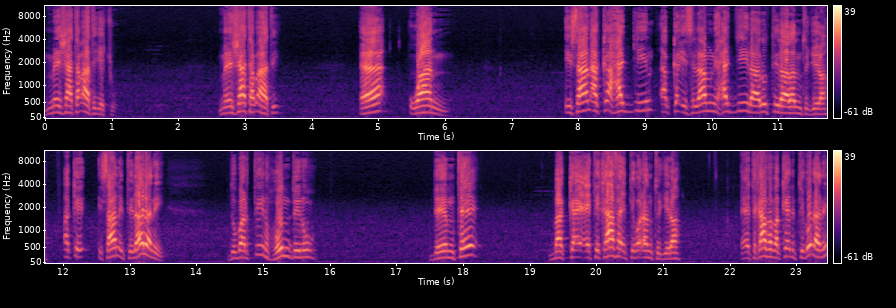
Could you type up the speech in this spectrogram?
meeshaa taphaati jechuu. Meeshaa taphaati waan isaan akka hajjiin akka islaamni hajjii ilaalutti ilaalantu jira. Akka isaan itti ilaalani dubartiin hundinu deemtee bakka itikaafa itti godhantu jira. Itikaafa bakkeen itti godhani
